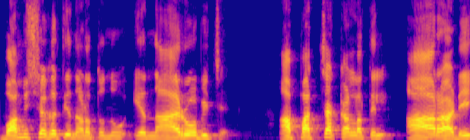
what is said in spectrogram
വംശഹത്യ നടത്തുന്നു എന്നാരോപിച്ച് ആ പച്ചക്കള്ളത്തിൽ ആറാടി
